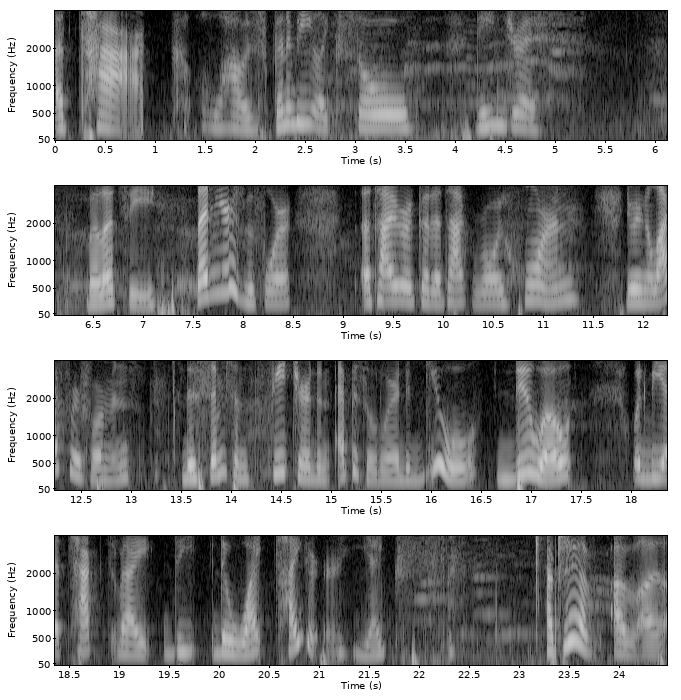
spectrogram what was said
attack. Wow, it's gonna be like so dangerous. But let's see. Ten years before a tiger could attack Roy Horn during a live performance. The Simpsons featured an episode where the duo duo would be attacked by the the white tiger. Yikes! Actually, I've, I've, uh,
